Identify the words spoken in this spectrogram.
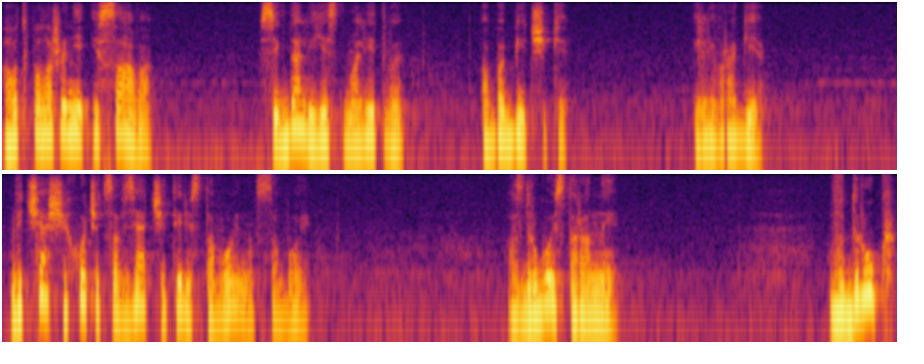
А вот в положении Исава всегда ли есть молитвы об обидчике или враге? Ведь чаще хочется взять 400 воинов с собой. А с другой стороны, вдруг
